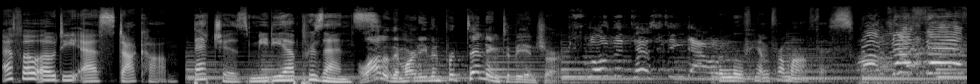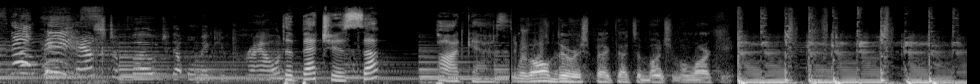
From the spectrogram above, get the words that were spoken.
F O O D S dot com. Betches Media presents. A lot of them aren't even pretending to be in charge. Slow the testing down. Remove him from office. No justice, no peace. Cast a vote that will make you proud. The Betches Sup Podcast. With all due respect, that's a bunch of malarkey.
